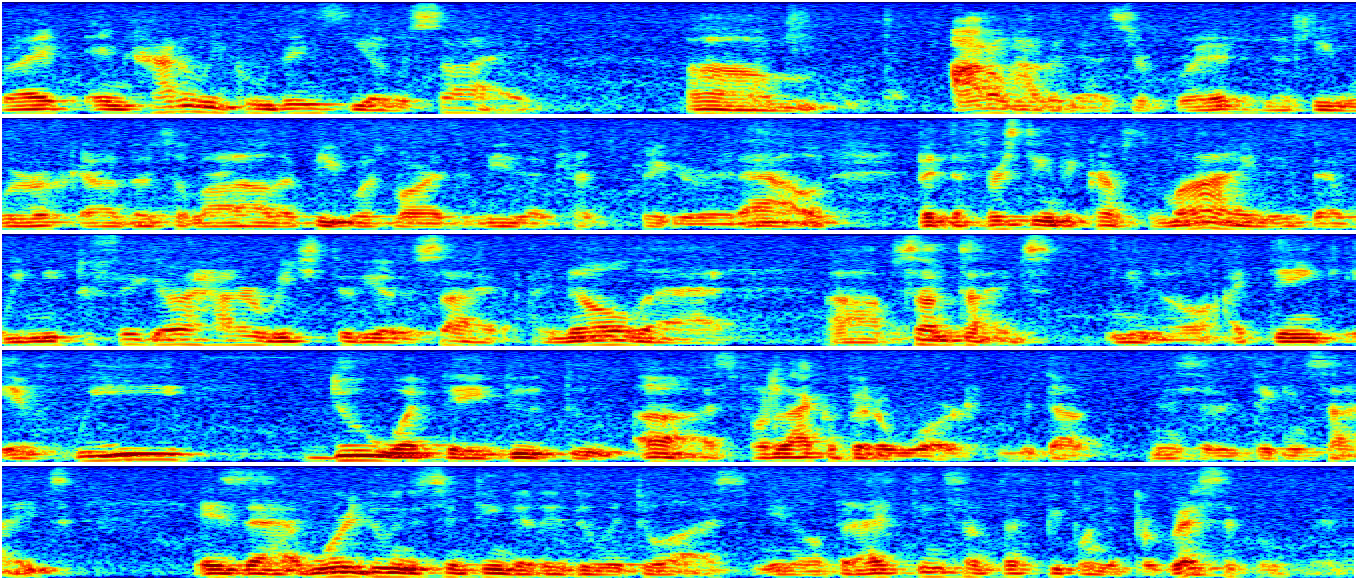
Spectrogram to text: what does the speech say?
right? And how do we convince the other side? Um, I don't have an answer for it. And I think we're uh, there's a lot of other people smarter than me that try to figure it out. But the first thing that comes to mind is that we need to figure out how to reach to the other side. I know that uh, sometimes, you know, I think if we do what they do to us, for lack of a better word, without necessarily taking sides, is that we're doing the same thing that they're doing to us, you know. But I think sometimes people in the progressive movement,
